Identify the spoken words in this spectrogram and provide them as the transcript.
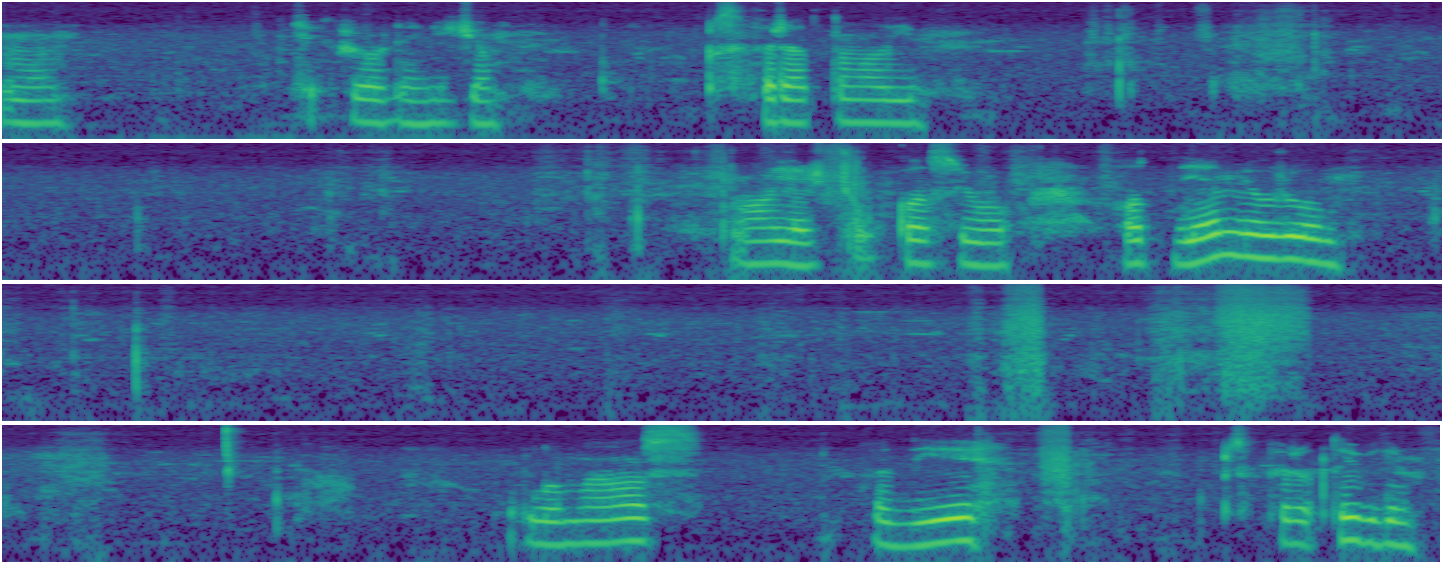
Hemen tekrar deneyeceğim. Bu sefer atlamalıyım. Hayır çok kasıyor. Atlayamıyorum. Olamaz. Hadi. Bu sefer atlayabilirim.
